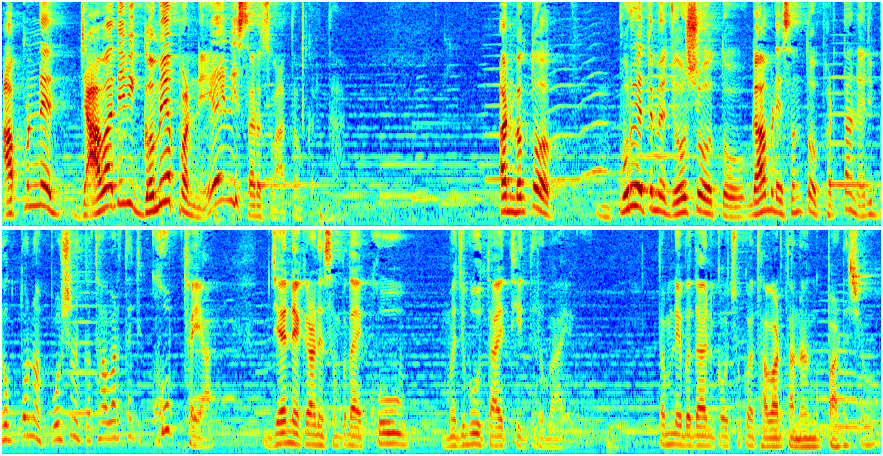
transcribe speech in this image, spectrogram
આપણને જાવા દેવી ગમે પણ નહીં. એવી સરસ વાતો કરતા. અને ભક્તો, પૂર્વે તમે જોશો તો ગામડે સંતો ફરતા ને હરિભક્તોના પોષણ કથા વાર્તાથી ખૂબ થયા. જેને કારણે સંપ્રદાય ખૂબ મજબૂતાઈથી ધરવાયો તમને બધાને કહું છું, કથા વાર્તાના અંગ પાડશો.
